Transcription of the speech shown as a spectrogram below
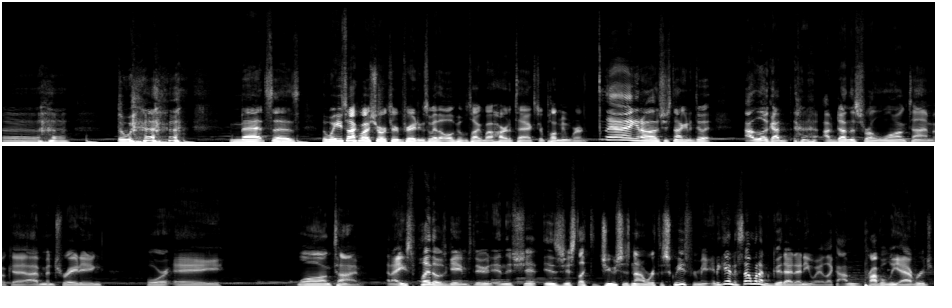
Uh, the Matt says the way you talk about short-term trading is the way that old people talk about heart attacks or plumbing work. Eh, you know, it's just not going to do it. Uh, look, I've I've done this for a long time. Okay, I've been trading for a long time. And I used to play those games, dude. And this shit is just like the juice is not worth the squeeze for me. And again, it's not what I'm good at anyway. Like I'm probably average,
